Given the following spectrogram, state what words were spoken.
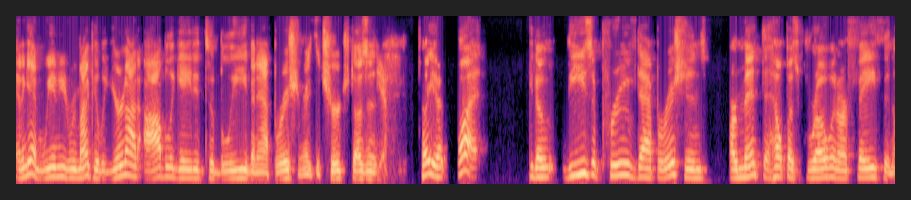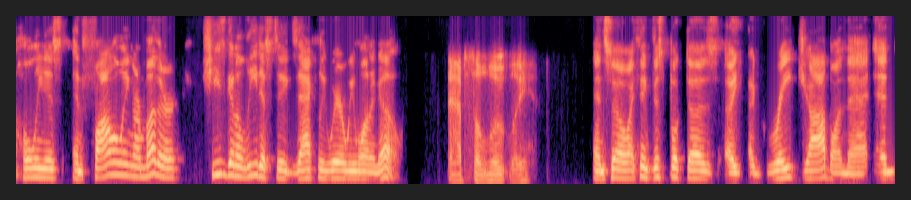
and again, we need to remind people you're not obligated to believe an apparition, right? The church doesn't yeah. tell you that, but you know, these approved apparitions are meant to help us grow in our faith and holiness and following our mother. She's going to lead us to exactly where we want to go. Absolutely. And so I think this book does a, a great job on that. And,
